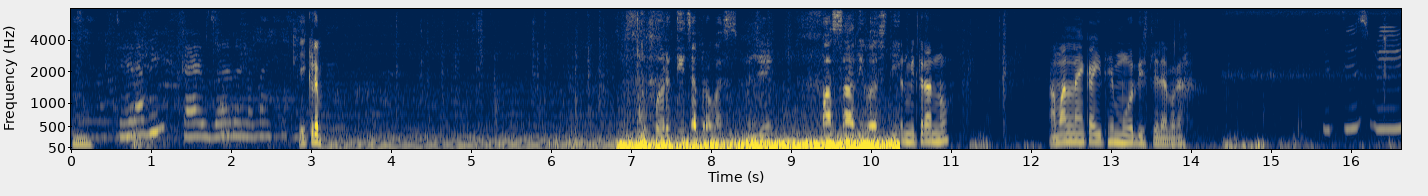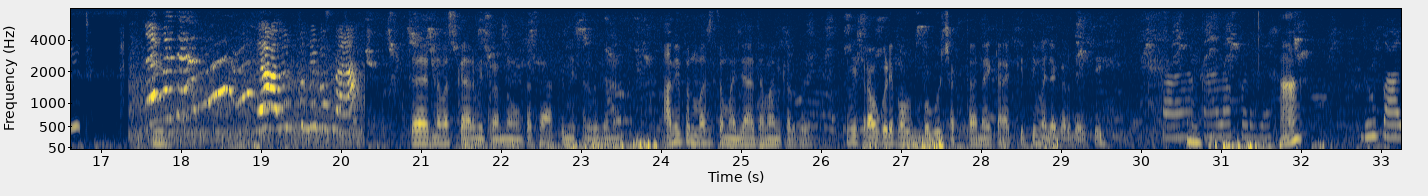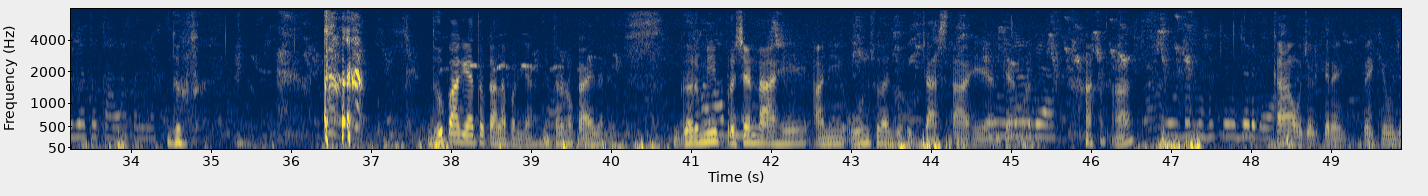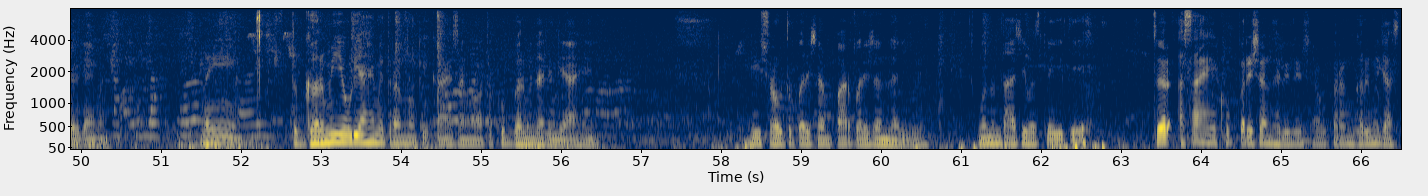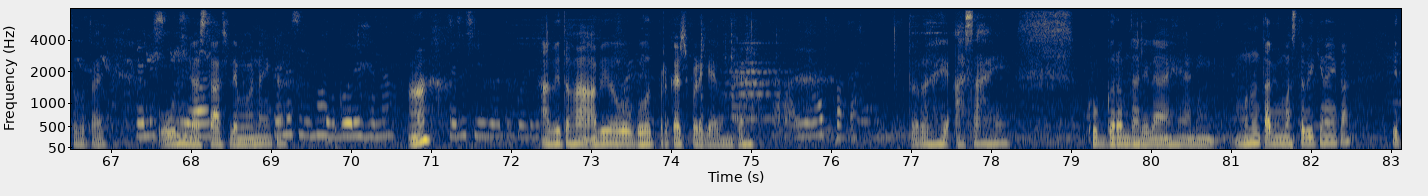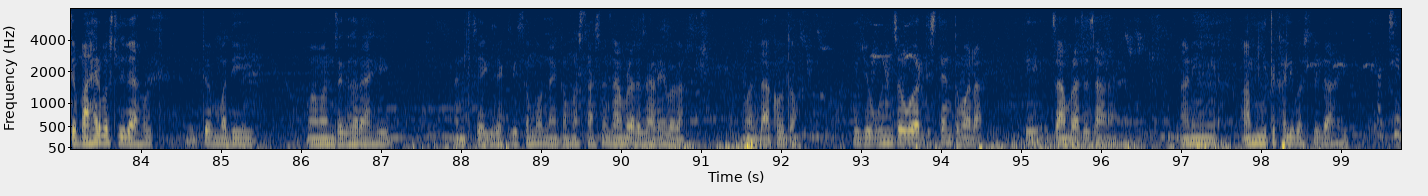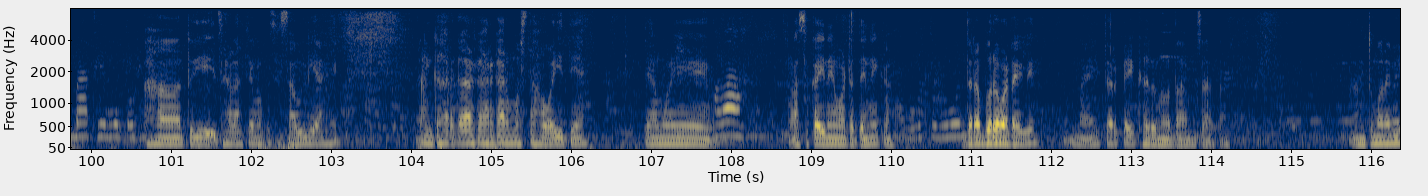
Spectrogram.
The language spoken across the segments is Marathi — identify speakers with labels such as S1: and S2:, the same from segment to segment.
S1: चेहरा काय नाही.
S2: इकडे. परतीचा प्रवास म्हणजे पाच सहा दिवस तर मित्रांनो आम्हाला नाही का इथे मोर दिसलेला बघा.
S1: किती स्वीट
S2: तर नमस्कार मित्रांनो कसं आहात तुम्ही सर्वजण? आम्ही पण मस्त मजा धमाल करतोय. तुम्ही श्रावकडे पाहून बघू शकता नाही का? किती मजा करतोय ती.
S1: काला काला पड़ गया
S2: हा?
S1: धूप आ गया तो काला पड़ गया।
S2: धूप? धूप आ गया तो काला पड गया. मित्रांनो काय झाले गरमी प्रचंड आहे आणि ऊन सुद्धा खूप जास्त आहे आणि त्यामुळे
S1: गया.
S2: हा?
S1: के उजड़ गया?
S2: का राही रह के उजड
S1: मला
S2: नाही. तर गरमी एवढी आहे मित्रांनो की काय सांगावं? आता खूप गरमी झालेली आहे. ही तर परेशान पार परेशान झालेली आहे. म्हणून तर अशी बसले इथे. तर असं आहे खूप परेशान झालेली आहे श्राव कारण गरमी जास्त होत आहे. ऊन जास्त असल्यामुळे नाही का?
S1: है
S2: हाँ
S1: हैं।
S2: अभी तो हाँ अभी वो बहुत प्रकाश पड़ गया उनका तर हे असं आहे खूप गरम झालेलं आहे आणि म्हणून तर आम्ही मस्तपैकी नाही का इथे बाहेर बसलेले आहोत. इथं मध्ये मामांचं घर आहे. आणि त्याच्या एक्झॅक्टली समोर नाही का मस्त असं जांभळाचं झाड आहे बघा. तुम्हाला दाखवतो. हे जे उंच वर दिसतंय ना तुम्हाला ते जांभळाचं झाड आहे. आणि आम्ही इथं खाली बसलेलो आहेत.
S1: अच्छी बात है तो.
S2: हां ते झाड असल्यामुळे कसं सावली आहे. आणि गार गार गार गार मस्त हवा येते. आहे त्यामुळे असं काही नाही वाटत आहे नाही का? जरा बरं वाटायले. नाही तर काही खरं नव्हतं आमचं आता. आणि तुम्हाला मी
